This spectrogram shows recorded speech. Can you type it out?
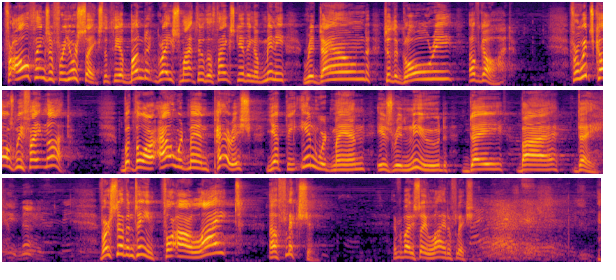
For all things are for your sakes, that the abundant grace might through the thanksgiving of many redound to the glory of God. For which cause we faint not. But though our outward man perish, yet the inward man is renewed day by day. Amen. Verse 17, for our light affliction. Everybody say light affliction. Light affliction.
